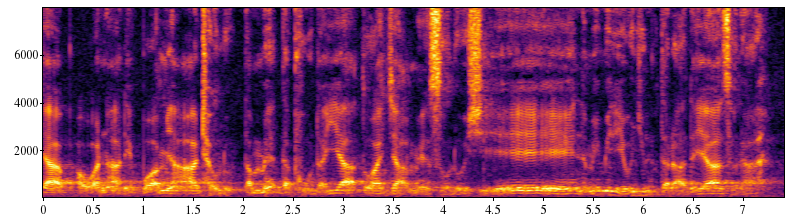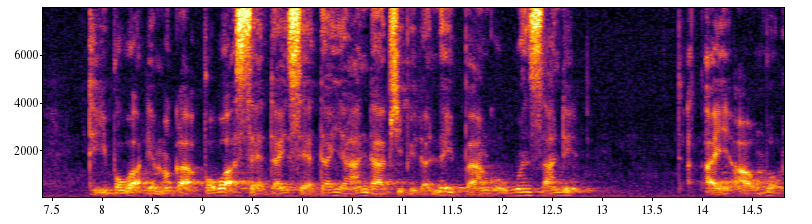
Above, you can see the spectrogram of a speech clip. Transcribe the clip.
ရားဘာဝနာတွေပွားများအားထုတ်လို့တမက်တဖို့တရားသွားကြမယ်ဆိုလို့ရှိရင်မိမိယုံကြည်မှုတရားတရားဆိုတာဒီဘဝတည်းမကဘဝဆက်တိုင်းဆက်တိုင်းရဟန္တာဖြစ်ပြီးတော့နိဗ္ဗာန်ကိုဝန်ဆန်းတဲ့အတိုင်းအောင်ပေါ့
